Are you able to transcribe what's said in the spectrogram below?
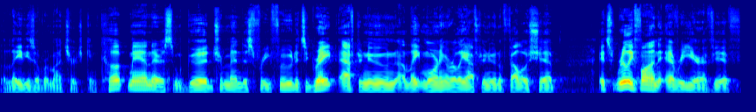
the ladies over at my church can cook. Man, there's some good, tremendous free food. It's a great afternoon, a late morning, early afternoon of fellowship. It's really fun every year. If, you, if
